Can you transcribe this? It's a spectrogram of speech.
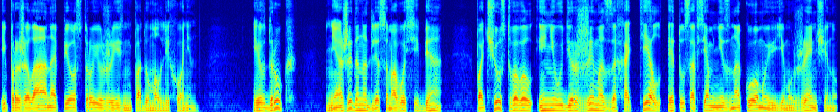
И прожила она пеструю жизнь, подумал Лихонин. И вдруг, неожиданно для самого себя, почувствовал и неудержимо захотел эту совсем незнакомую ему женщину,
